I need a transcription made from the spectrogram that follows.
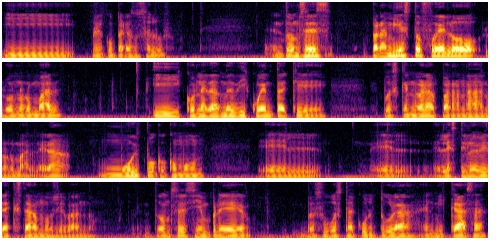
y recupera su salud. Entonces, para mí esto fue lo, lo normal y con la edad me di cuenta que pues que no era para nada normal, era muy poco común el, el, el estilo de vida que estábamos llevando. Entonces siempre pues hubo esta cultura en mi casa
